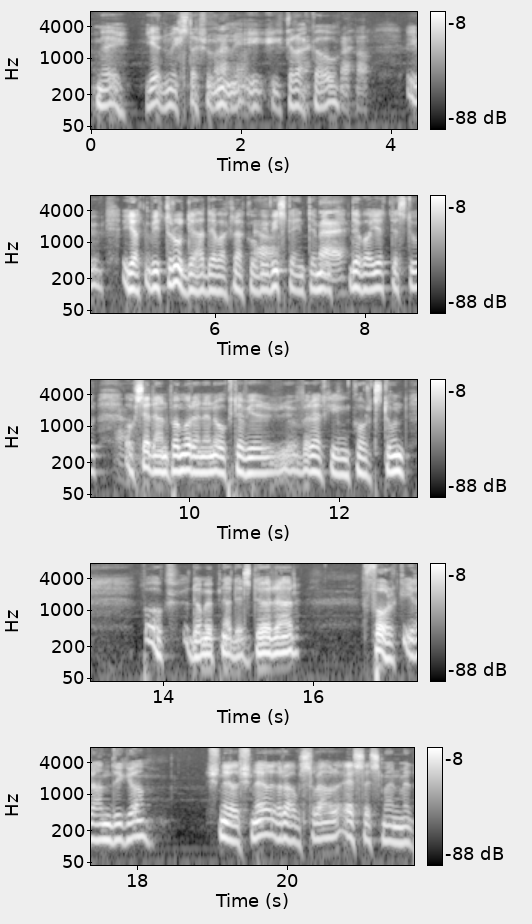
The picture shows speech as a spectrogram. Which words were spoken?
mig järnvägsstationen i, i Krakow. Ja, vi trodde att det var Krakow, Ja. vi visste inte, men Nej. det var jättestort. Ja. Och sedan på morgonen åkte vi rätt en kort stund. Och de öppnades dörrar. Folk i randiga. Snäll, snäll, ravsral, SS-män med,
